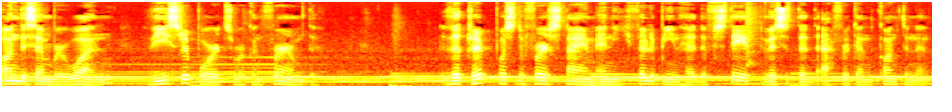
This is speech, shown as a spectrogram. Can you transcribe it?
On December 1, these reports were confirmed. The trip was the first time any Philippine head of state visited the African continent.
